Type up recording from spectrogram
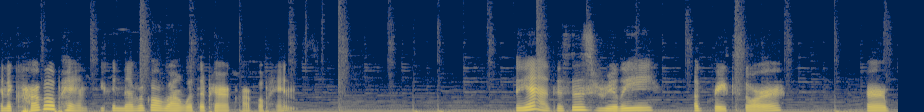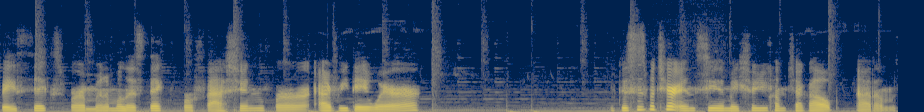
And the cargo pants. You can never go wrong with a pair of cargo pants. So yeah, this is really a great store for basics, for minimalistic, for fashion, for everyday wear. If this is what you're into, make sure you come check out Addams.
